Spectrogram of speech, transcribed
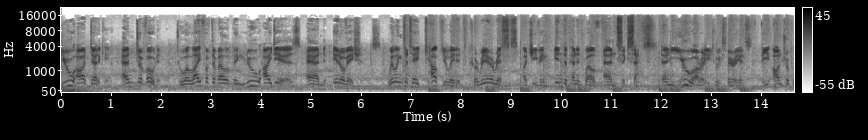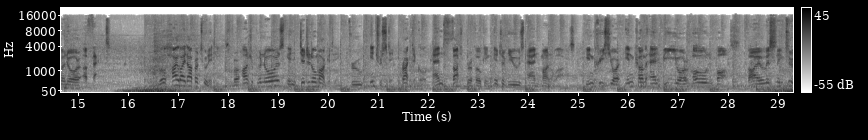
You are dedicated and devoted to a life of developing new ideas and innovations, willing to take calculated career risks, achieving independent wealth and success, then you are ready to experience the entrepreneur effect. We'll highlight opportunities for entrepreneurs in digital marketing through interesting, practical, and thought provoking interviews and monologues. Increase your income and be your own boss by listening to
